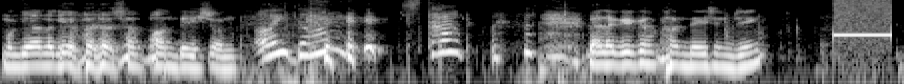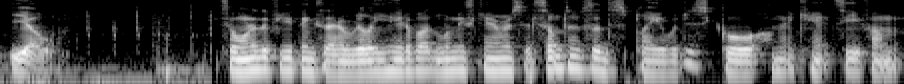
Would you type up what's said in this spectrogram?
Maglalagay pala siyang foundation. Ay, don't. Stop. Lalagay ka foundation, Jing? Yo. So one of the few things that I really hate about Lumix cameras is sometimes the display would just go and I can't see if I'm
